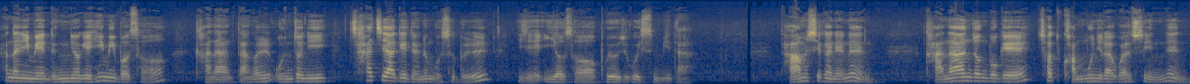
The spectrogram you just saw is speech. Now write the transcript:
하나님의 능력에 힘입어서 가나안 땅을 온전히 차지하게 되는 모습을 이제 이어서 보여주고 있습니다. 다음 시간에는 가나안 정복의 첫 관문이라고 할 수 있는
